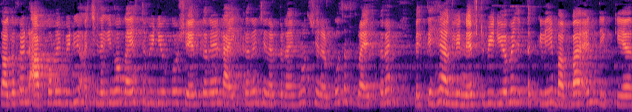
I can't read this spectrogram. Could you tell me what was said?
तो अगर फ्रेंड आपको मेरी वीडियो अच्छी लगी हो गाइस तो वीडियो को शेयर करें लाइक करें चैनल पर नए हो तो चैनल को सब्सक्राइब करें। मिलते हैं अगली नेक्स्ट वीडियो में। जब तक के लिए बाबा एंड टेक केयर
